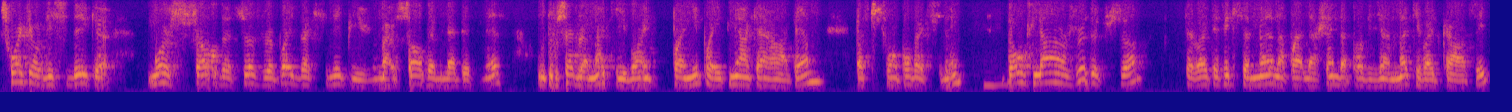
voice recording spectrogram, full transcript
soit qui ont décidé que moi je sors de ça, je veux pas être vacciné puis je me sors de la business, ou tout simplement qu'ils vont être pognés pour être mis en quarantaine parce qu'ils ne sont pas vaccinés. Donc l'enjeu de tout ça, ça va être effectivement la chaîne d'approvisionnement qui va être cassée.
